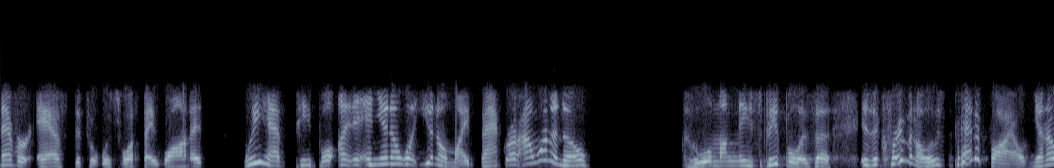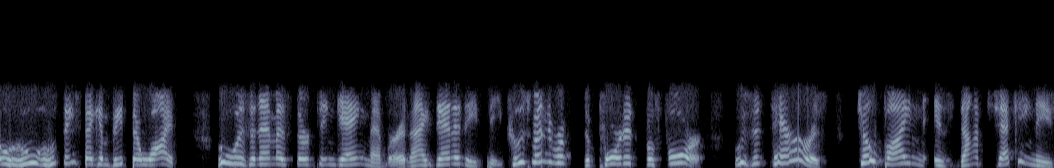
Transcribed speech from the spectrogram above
never asked if it was what they wanted. We have people, and you know what? You know my background. I want to know who among these people is a is a criminal who's a pedophile you know who who thinks they can beat their wife who is an ms13 gang member an identity thief who's been re- deported before who's a terrorist joe biden is not checking these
